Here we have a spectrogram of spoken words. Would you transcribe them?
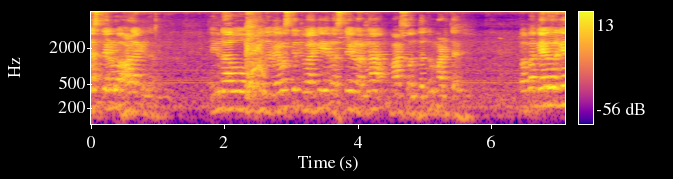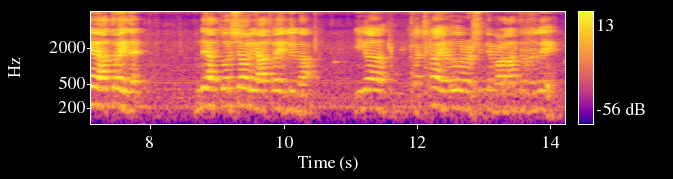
ರಸ್ತೆಗಳು ಹಾಳಾಗಿದ್ದಾವೆ. ಈಗ ನಾವು ಒಂದು ವ್ಯವಸ್ಥಿತವಾಗಿ ರಸ್ತೆಗಳನ್ನ ಮಾಡಿಸುವಂಥದ್ದು ಮಾಡ್ತಾ ಇದ್ವಿ. ಪಾಪ ಕೆಲವರಿಗೆ ಆತರ ಇದೆ. ಮುಂದೆ ಹತ್ತು ವರ್ಷ ಅವರಿಗೆ ಆತರ ಇರಲಿಲ್ಲ. ಈಗ ತಕ್ಷಣ ಎರಡೂವರೆ ವರ್ಷಕ್ಕೆ ಬಹಳ ಆತರದಲ್ಲಿ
